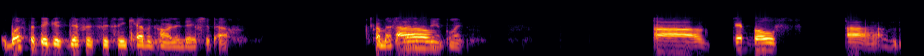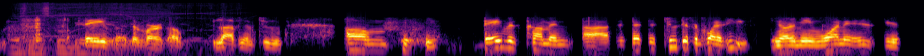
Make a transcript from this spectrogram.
what's the biggest difference between Kevin Hart and Dave Chappelle from a aesthetic Um, standpoint? Uh, they're both. Um, Dave is a Virgo. Love him too. Um, Dave is coming. Uh, there's two different point of views. You know what I mean? One is is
